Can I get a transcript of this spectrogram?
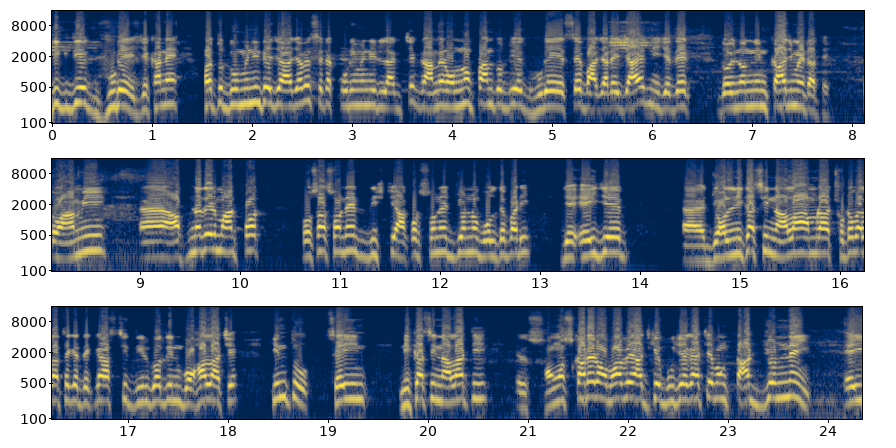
দিক দিয়ে ঘুরে, যেখানে হয়তো দু মিনিটে যাওয়া যাবে, সেটা কুড়ি মিনিট লাগছে। গ্রামের অন্য প্রান্ত দিয়ে ঘুরে এসে বাজারে যায় নিজেদের দৈনন্দিন কাজ মেটাতে। তো আমি আপনাদের মারফত প্রশাসনের দৃষ্টি আকর্ষণের জন্য বলতে পারি যে এই যে জল নিকাশি নালা আমরা ছোটবেলা থেকে দেখে আসছি, দীর্ঘদিন বহাল আছে। কিন্তু সেই নিকাশি নালাটি সংস্কারের অভাবে আজকে বুঝে গেছে এবং তার জন্যেই এই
